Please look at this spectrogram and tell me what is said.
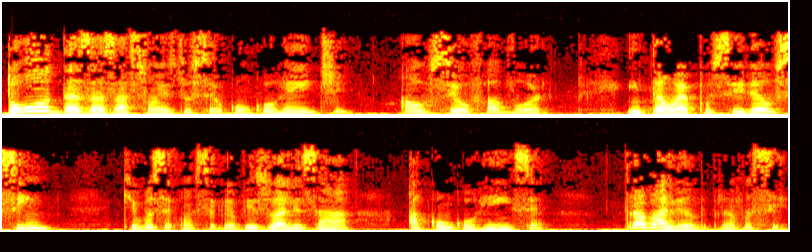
todas as ações do seu concorrente ao seu favor. Então é possível sim que você consiga visualizar a concorrência trabalhando para você.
